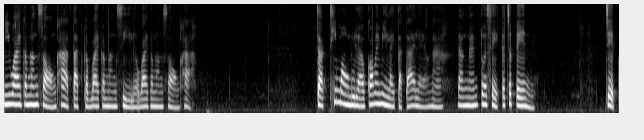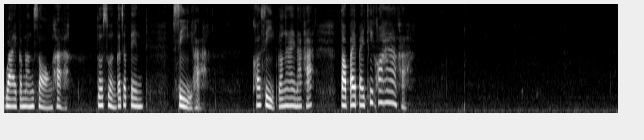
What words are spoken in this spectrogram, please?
มี y กำลัง2ค่ะ ตัดกับ y กำลัง4เหลือ y กำลัง2ค่ะ จากที่มองดูแล้วก็ไม่มีอะไรตัดได้แล้วนะ ดังนั้นตัวเศษก็จะเป็น 7y กำลัง2ค่ะ ตัวส่วนก็จะเป็น 4 ค่ะ ข้อ 4 ก็ง่ายนะคะ ต่อไปไปที่ข้อ 5 ค่ะ อ่า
